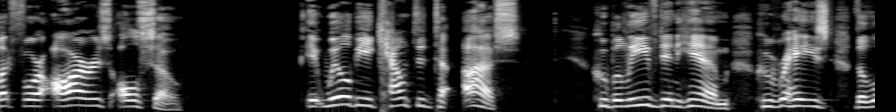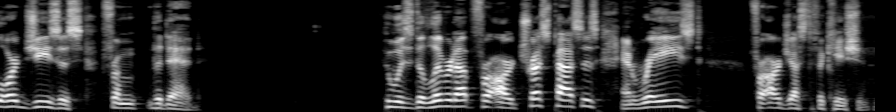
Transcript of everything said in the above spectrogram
but for ours also. It will be counted to us who believed in him who raised the Lord Jesus from the dead, who was delivered up for our trespasses and raised for our justification.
